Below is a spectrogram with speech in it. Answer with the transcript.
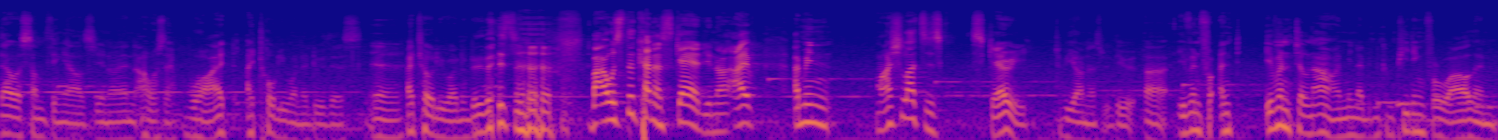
that was something else, you know. And I was like, whoa, I, I totally want to do this. Yeah. I totally want to do this. but I was still kind of scared, you know. I, I mean, martial arts is scary, to be honest with you. Uh, even for and even till now, I mean, I've been competing for a while, and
